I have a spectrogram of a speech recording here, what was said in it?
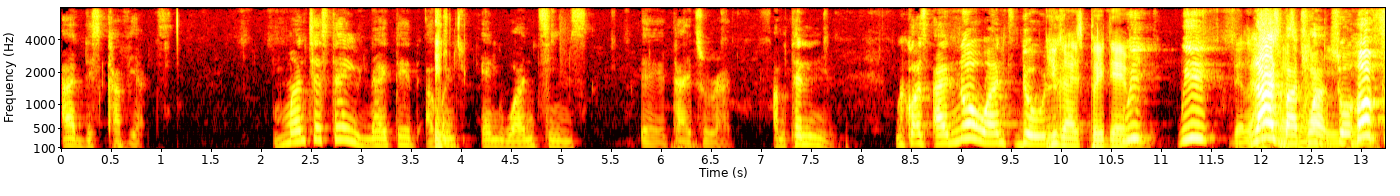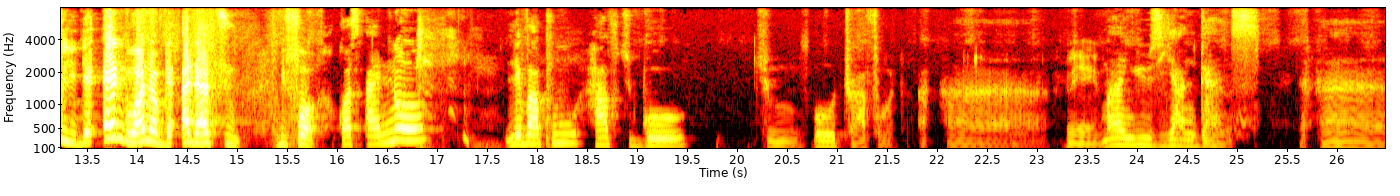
add this caveat. Manchester United are going to end one team's uh, title run. I'm telling you. because I know one will You guys played them. we we the last, last but but one. one So hopefully they end one of the other two before. Because I know Liverpool have to go to Old Trafford. Uh-huh. yeah. Man use young guns. Uh-huh.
